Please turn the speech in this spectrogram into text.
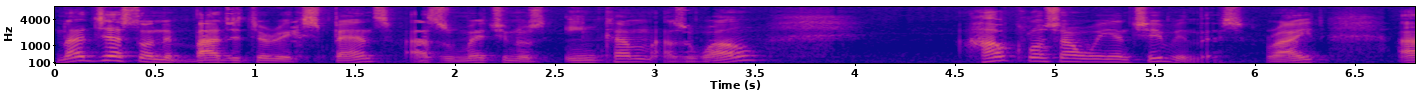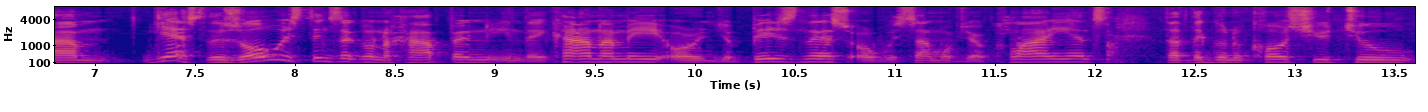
not just on the budgetary expense, as we mentioned, as income as well, how close are we achieving this, right? Um, yes, there's always things that are going to happen in the economy or in your business or with some of your clients that they're going to cause you to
